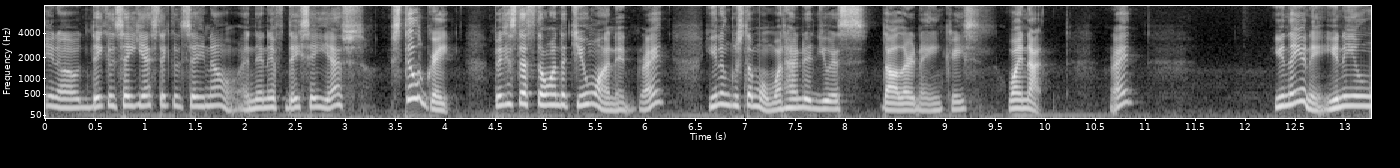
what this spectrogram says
You know, they could say yes, they could say no. And then if they say yes, still great. Because that's the one that you wanted, right? Yun ang gusto mo, 100 US dollar na increase. Why not? Right? Yun na yun eh. Yun na yung,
